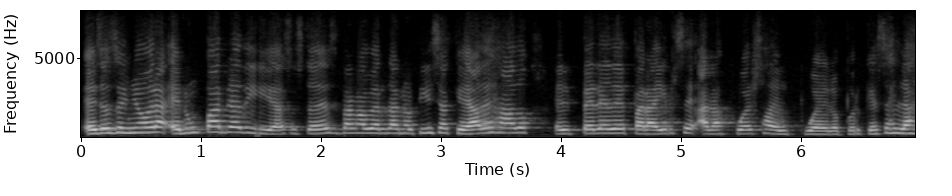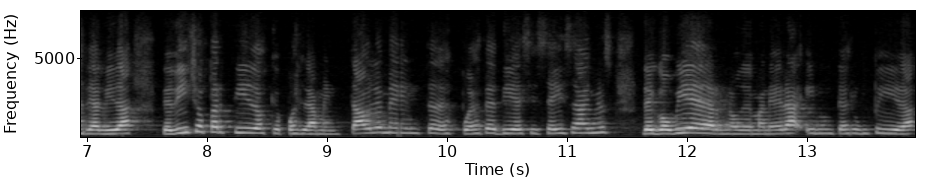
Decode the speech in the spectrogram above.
esa señora en un par de días ustedes van a ver la noticia que ha dejado el PLD para irse a la fuerza del pueblo, porque esa es la realidad de dicho partido que pues lamentablemente después de 16 años de gobierno de manera ininterrumpida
